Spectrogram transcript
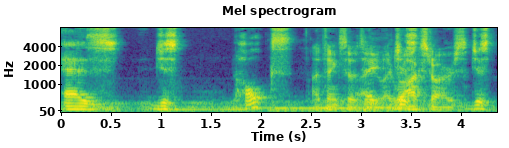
as just hulks. I think so too, like just, rock stars. Just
